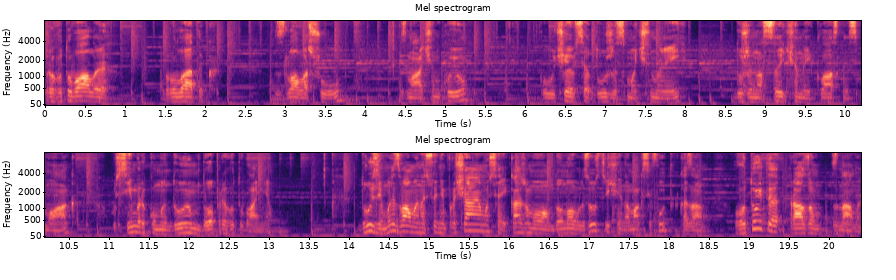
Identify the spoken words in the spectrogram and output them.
Приготували рулетик з лавашу з начинкою. Получився дуже смачний, дуже насичений, класний смак. Усім рекомендуємо до приготування. Друзі, ми з вами на сьогодні прощаємося і кажемо вам до нових зустрічей на Максі Фуд Казан. Готуйте разом з нами.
